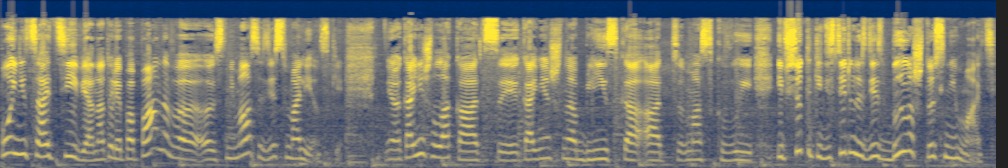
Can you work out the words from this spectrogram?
по инициативе Анатолия Попанова э, снимался здесь в Смоленске. Э, Конечно, локации, конечно, близко от Москвы, и все-таки действительно здесь было что снимать.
